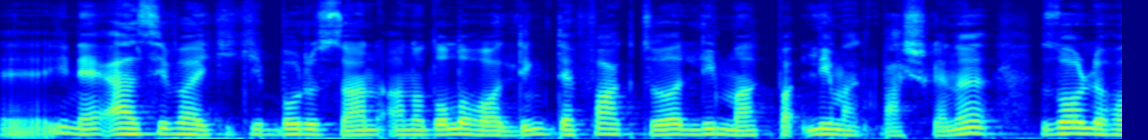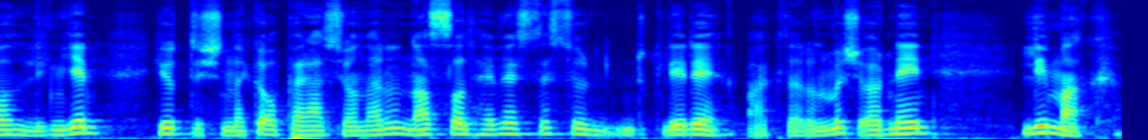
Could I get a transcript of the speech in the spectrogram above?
Ee, yine LCY22 Borusan Anadolu Holding de facto Limak, Limak Başkanı Zorlu Holding'in yurt dışındaki operasyonlarını nasıl hevesle sürdürdükleri aktarılmış. Örneğin Limak,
